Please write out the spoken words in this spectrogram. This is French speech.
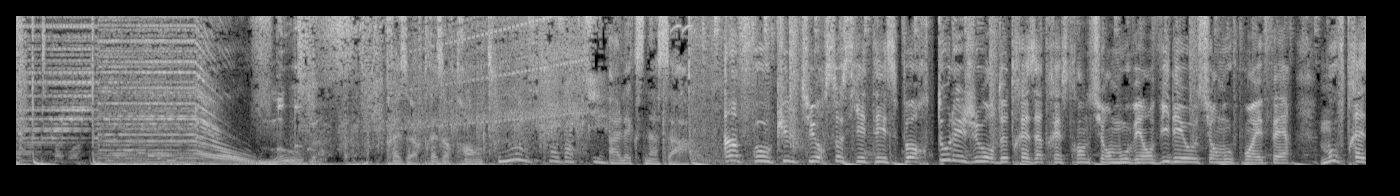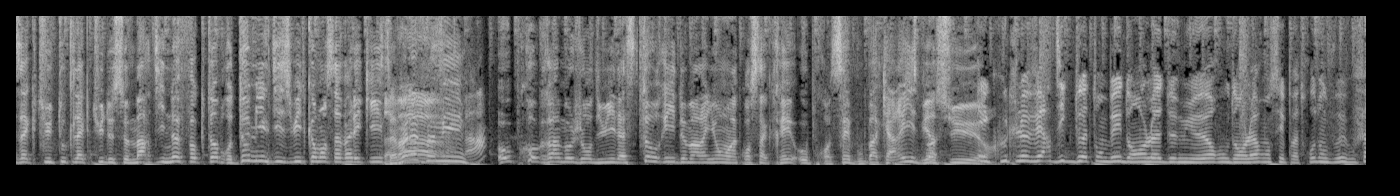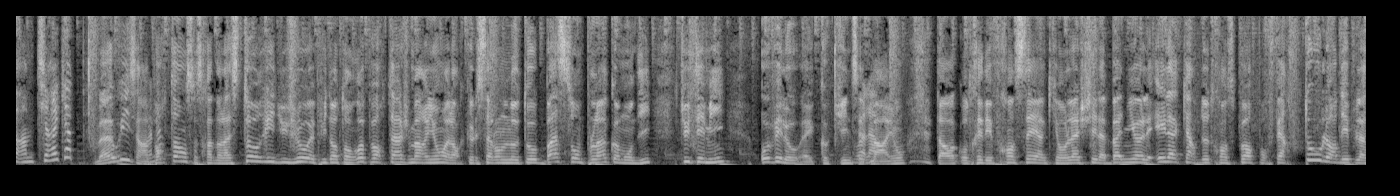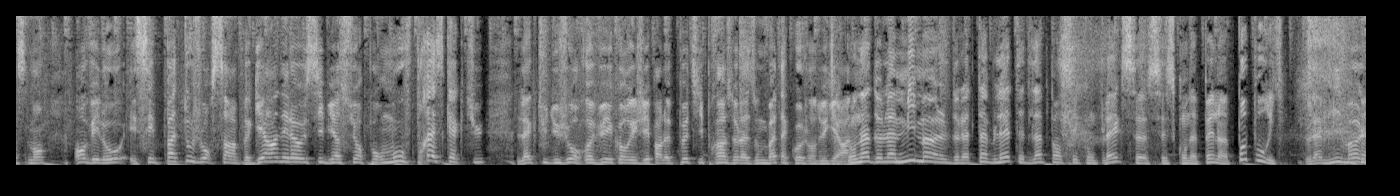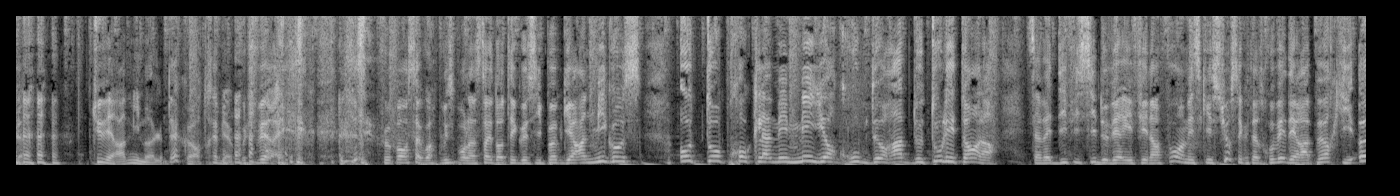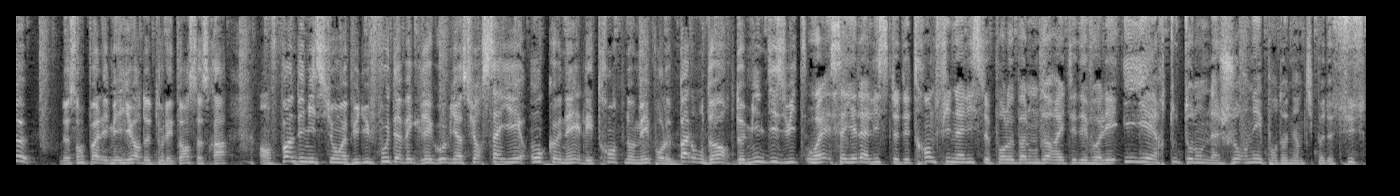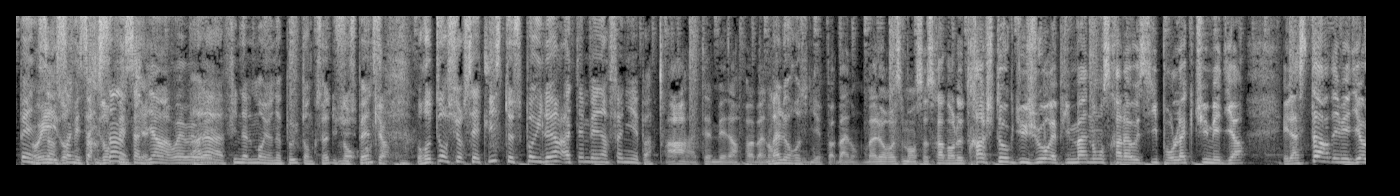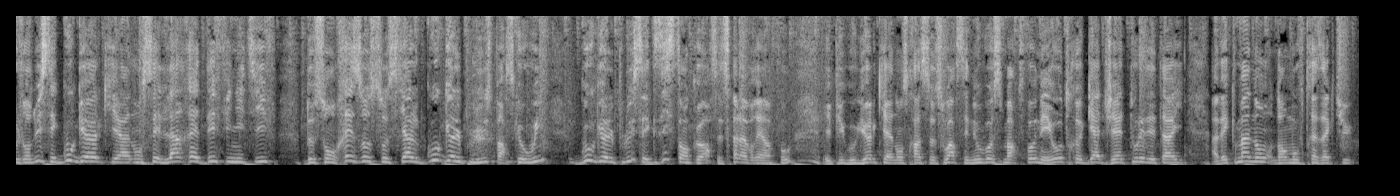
13h, 13h30. Move très actu. Alex Nassar. Info, culture, société, sport, tous les jours de 13 à 13h30 sur Move et en vidéo sur Move.fr. Move 13 Actu, toute l'actu de ce mardi 9 octobre 2018. Comment ça va l'équipe? Ça va la famille Au programme aujourd'hui, la story de Marion a consacrée au procès Boubacaris, bien sûr. Écoute, le verdict doit tomber dans la demi-heure ou dans l'heure, on sait pas trop, donc je vais vous faire un petit récap. Bah oui, c'est important. Ce sera dans la story du jour et puis dans ton reportage, Marion, alors que le salon de l'auto bat son plein, comme on dit, tu t'es mis au vélo. Avec coquine, cette Voilà. Marion. T'as rencontré des Français hein, qui ont lâché la bagnole et la carte de transport pour faire tous leurs déplacements en vélo et c'est pas toujours simple. Guérin est là aussi, bien sûr, pour Move Presque Actu. L'actu du jour revue et corrigée par le petit prince de la Zumba. T'as quoi aujourd'hui, Guérin On a de la mimole, de la tablette et de la pensée complexe. C'est ce qu'on appelle un pot pourri. De la mimole. Tu verras, mimole. D'accord, très bien. Écoute, je verrai. Faut pas en savoir plus pour l'instant. Et dans tes gossip pop, Guérin Migos, auto-proclamé meilleur groupe de rap de tous les temps. Alors, ça va être difficile de vérifier l'info, hein, mais ce qui est sûr, c'est que t'as trouvé des rappeurs qui, eux, ne sont pas les meilleurs de tous les temps. Ce sera en fin d'émission. Et puis du foot avec Grégo, bien sûr. Ça y est, on connaît les 30 nommés pour le Ballon d'Or 2018. Ouais, ça y est, la liste des 30 finalistes pour le Ballon d'Or a été dévoilée hier tout au long de la journée pour donner un petit peu de suspense. Oui, hein, ils ont, fait ça, par ils ont fait ça cinq. bien. Ouais, ouais, Voilà, ouais. finalement, il y en a pas eu tant que ça, du Non, suspense. aucun. Retour sur cette liste, spoiler, Atem Ben Arfa n'y est pas. Ah, Thème Ben Arfa, bah non. Malheureusement. Il est pas, bah non, malheureusement. Ce sera dans le trash talk du jour. Et puis Manon sera là aussi pour l'actu média. Et la star des médias aujourd'hui, c'est Google qui a annoncé l'arrêt définitif de son réseau social Google+. Parce que oui, Google+, existe encore. C'est ça la vraie info. Et puis Google qui annoncera ce soir ses nouveaux smartphones et autres gadgets. Tous les détails avec Manon dans Move 13 Actu.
